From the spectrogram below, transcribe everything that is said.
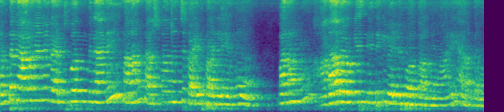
ఎంత కాలమైనా గడిచిపోతుంది కానీ మనం కష్టం నుంచి బయటపడలేము. మనం అనారోగ్య స్థితికి వెళ్ళిపోతాము అని అర్థం.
